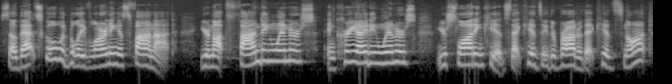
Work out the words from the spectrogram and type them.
So that school would believe learning is finite. You're not finding winners and creating winners. You're slotting kids. That kid's either bright or that kid's not.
